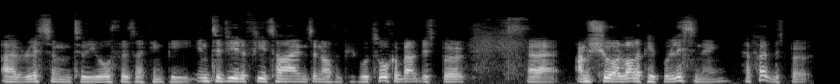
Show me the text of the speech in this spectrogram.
I've listened to the authors. I think be interviewed a few times, and other people talk about this book. Uh, I'm sure a lot of people listening have heard this book,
